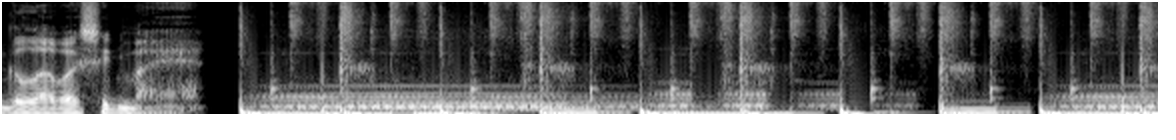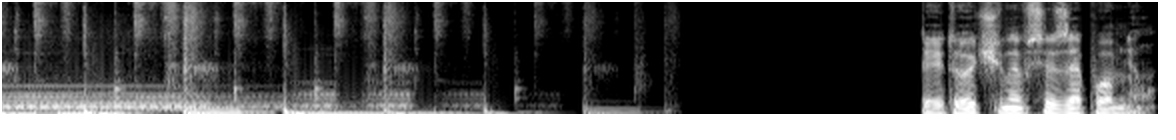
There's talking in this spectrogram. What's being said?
Глава седьмая. Ты точно все запомнил?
